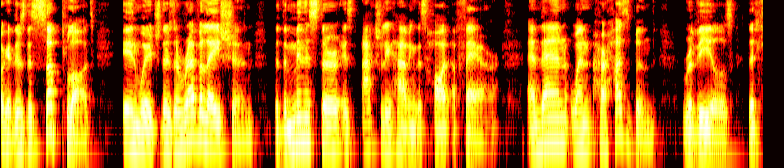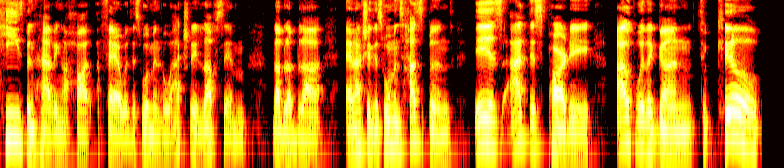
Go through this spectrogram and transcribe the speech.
Okay, there's this subplot in which there's a revelation that the minister is actually having this hot affair. And then when her husband reveals that he's been having a hot affair with this woman who actually loves him, blah, blah, blah. And actually, this woman's husband is at this party out with a gun to kill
